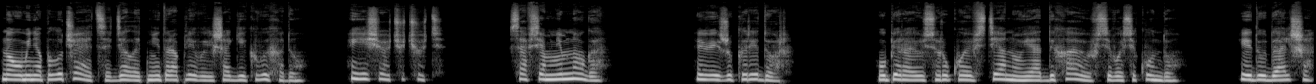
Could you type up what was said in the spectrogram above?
но у меня получается делать неторопливые шаги к выходу. Еще чуть-чуть. Совсем немного. Вижу коридор. Упираюсь рукой в стену и отдыхаю всего секунду. Иду дальше.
